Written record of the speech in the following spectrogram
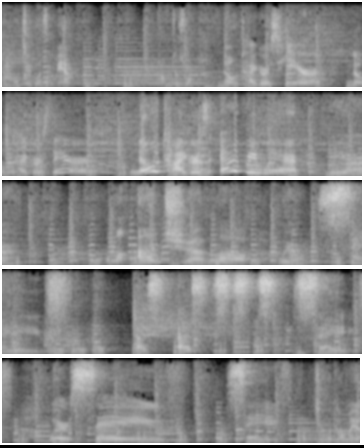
然后结果怎么样？他们就说 No tigers here, no tigers there, no tigers everywhere. We're 我们安全了，We're safe. S S safe. We're safe. Safe. 结果他们有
